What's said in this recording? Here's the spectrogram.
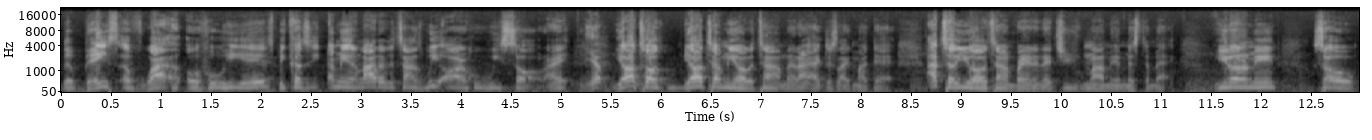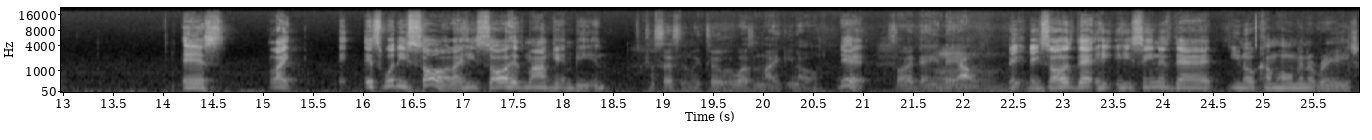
the base of why of who he is? Yeah. Because I mean, a lot of the times we are who we saw, right? Yep. Y'all talk, y'all tell me all the time that I act just like my dad. Mm-hmm. I tell you all the time, Brandon, that you remind me of Mr. Mac. Mm-hmm. You know what I mean? Mm-hmm. So it's like it's what he saw. Like he saw his mom getting beaten. consistently too. It wasn't like you know Yeah, saw that day in day out. they they saw his dad. He he seen his dad. You know, come home in a rage.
